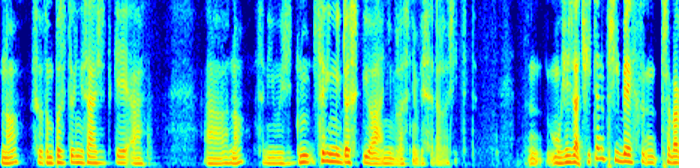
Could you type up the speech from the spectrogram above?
no, jsou tam pozitivní zážitky a, a no, celý, celý mý dospívání vlastně by se dalo říct. Můžeš začít ten příběh třeba?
